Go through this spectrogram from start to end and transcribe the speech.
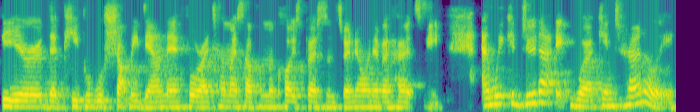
fear that people will shut me down? Therefore, I tell myself I'm a closed person so no one ever hurts me. And we can do that work internally.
